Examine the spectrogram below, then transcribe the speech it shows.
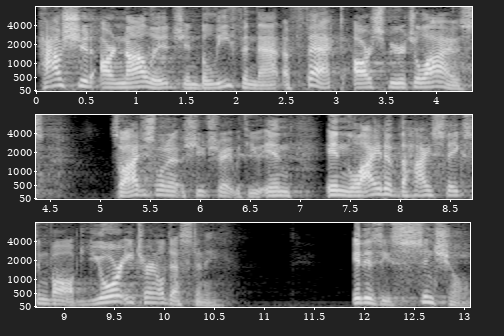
How should our knowledge and belief in that affect our spiritual lives? So I just want to shoot straight with you. In in light of the high stakes involved, your eternal destiny, it is essential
